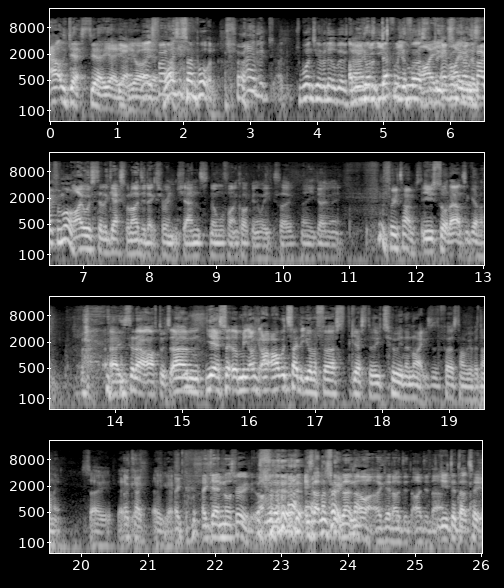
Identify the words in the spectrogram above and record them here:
Out of the guests, yeah, yeah, yeah. Yeah, you are, no, it's yeah. fair Why is it so important? Yeah, but uh, once you have a little bit of I mean, Dan, you're you- definitely you the will- first to do- Everyone I comes was- back for more. I was still a guest when I did Extra Inch and normal fine cock in a week, so there you go, mate. Three times. You sort it out together. Uh, you said that afterwards. Um, yeah, so I mean, I, I would say that you're the first guest to do two in a night because it's the first time we've ever done it. So there you Okay. go. there you go. Again, not true. Is that not true? No, no, again, I did. I did that. You did that too.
